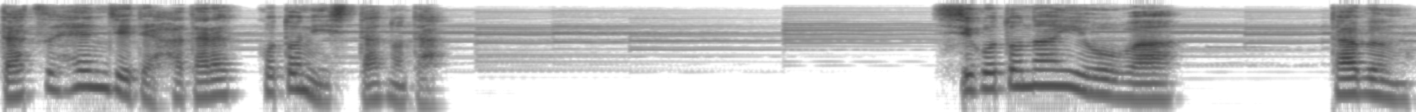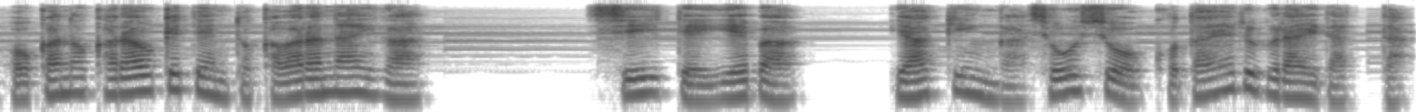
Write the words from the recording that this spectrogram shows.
二つ返事で働くことにしたのだ。仕事内容は多分他のカラオケ店と変わらないが、強いて言えば夜勤が少々答えるぐらいだった。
